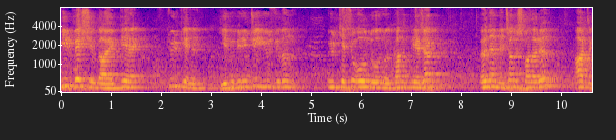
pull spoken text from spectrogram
bir beş yıl daha ekleyerek Türkiye'nin 21. yüzyılın ülkesi olduğunu kanıtlayacak önemli çalışmaların artık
